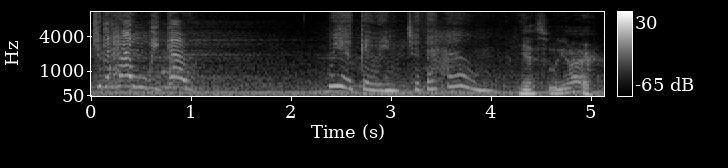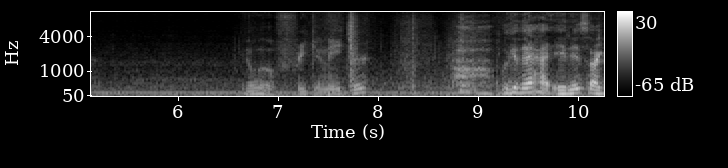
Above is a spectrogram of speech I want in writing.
To the helm we go. We are going to the helm. Yes, we are. You little freak of nature. Look at that! It is our,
